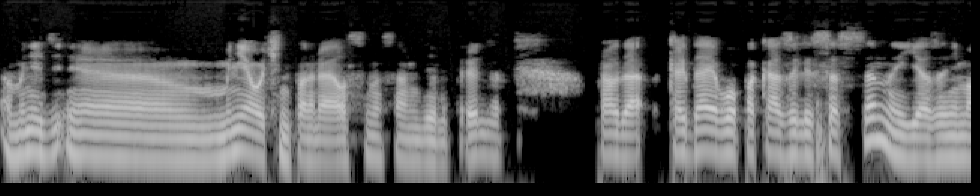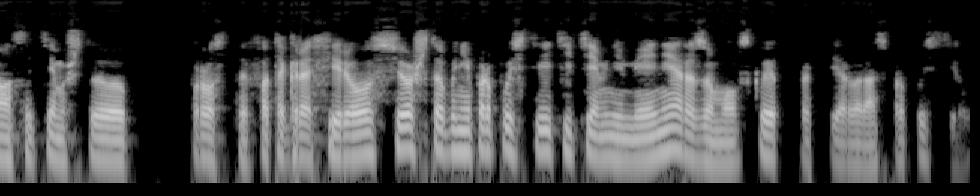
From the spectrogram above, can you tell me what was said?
Мне, э, мне очень понравился, на самом деле, трейлер. Правда, когда его показывали со сцены, я занимался тем, что просто фотографировал все, чтобы не пропустить, и тем не менее Разумовского я первый раз пропустил.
